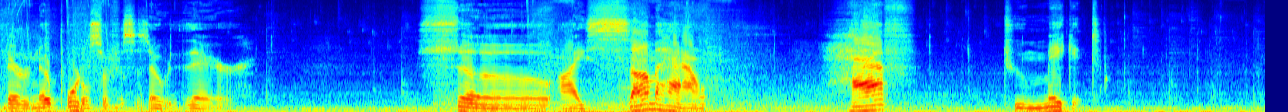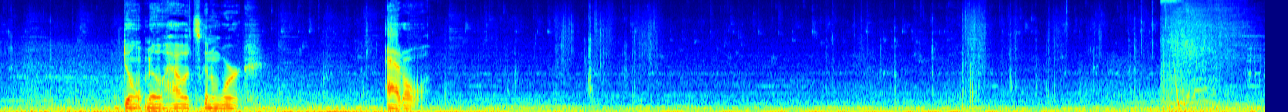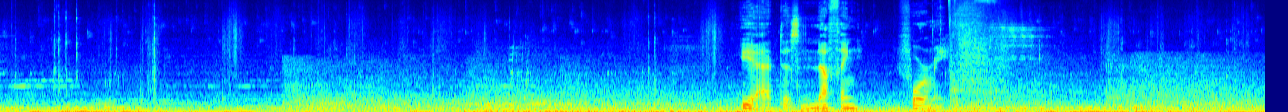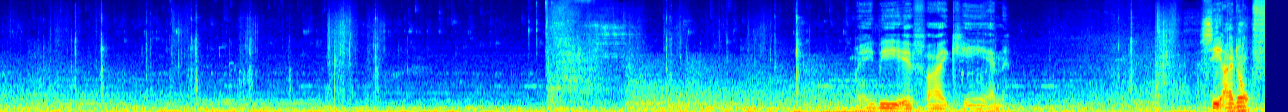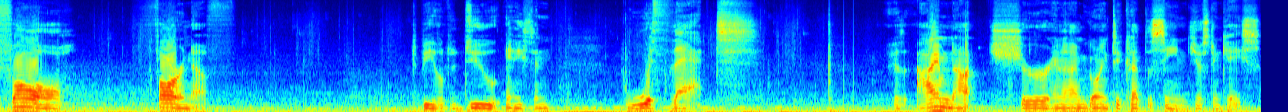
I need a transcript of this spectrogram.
There are no portal surfaces over there. So I somehow have to make it. Don't know how it's gonna work at all. Yeah, it does nothing for me. Maybe if I can... See, I don't fall far enough to be able to do anything with that. Because I'm not sure, and I'm going to cut the scene just in case.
